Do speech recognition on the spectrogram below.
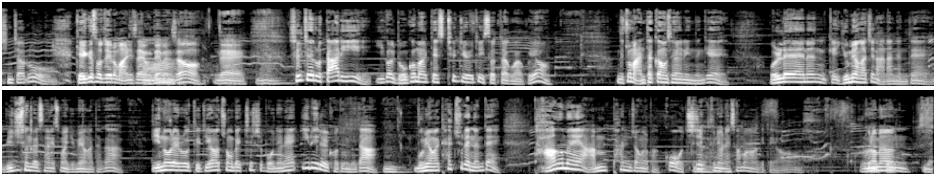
진짜로 개그 소재로 많이 사용되면서 아, 네. 네. 실제로 딸이 이걸 녹음할 때 스튜디오에도 있었다고 하고요. 근데 좀 안타까운 사연이 있는 게 원래는 이렇게 유명하진 않았는데 뮤지션들 사이에서만 유명하다가 이 노래로 드디어 1975년에 1위를 거둡니다. 음. 무명을 탈출했는데 다음에 암 판정을 받고 79년에 네. 사망하게 돼요. 그러면 네.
